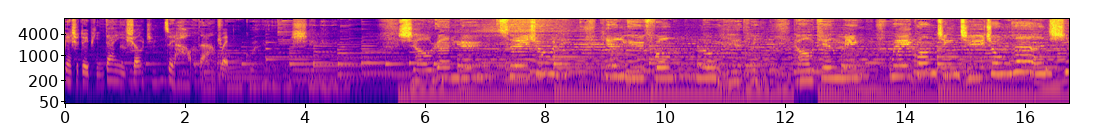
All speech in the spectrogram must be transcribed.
便是对平淡一生最好的安慰。小人雨翠竹林，烟雨风露叶亭。到天明，微光荆棘中冷醒。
